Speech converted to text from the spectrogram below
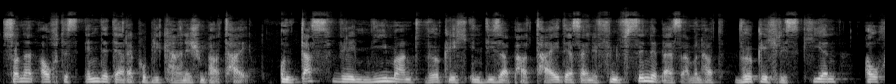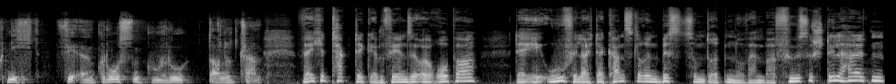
sondern auch das Ende der Republikanischen Partei. Und das will niemand wirklich in dieser Partei, der seine fünf Sinne beisammen hat, wirklich riskieren, auch nicht für ihren großen Guru Donald Trump. Welche Taktik empfehlen Sie Europa, der EU, vielleicht der Kanzlerin bis zum 3. November? Füße stillhalten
